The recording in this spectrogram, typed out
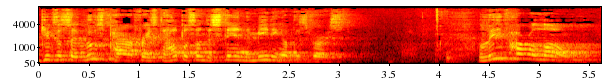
gives us a loose paraphrase to help us understand the meaning of this verse. Leave her alone.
